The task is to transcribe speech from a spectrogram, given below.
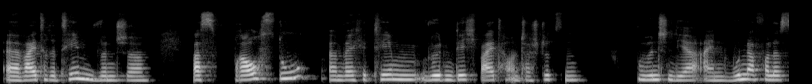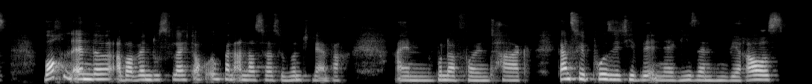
äh, weitere Themenwünsche. Was brauchst du? Ähm, welche Themen würden dich weiter unterstützen? Wir wünschen dir ein wundervolles Wochenende, aber wenn du es vielleicht auch irgendwann anders hörst, wir wünschen dir einfach einen wundervollen Tag. Ganz viel positive Energie senden wir raus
